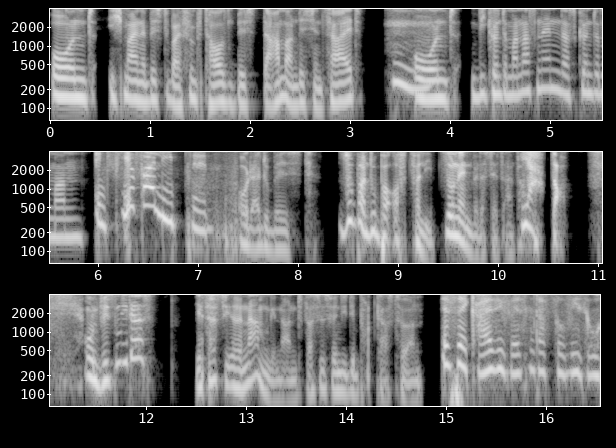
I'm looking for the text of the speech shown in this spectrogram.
Und ich meine, bis du bei 5000 bist, da haben wir ein bisschen Zeit. Hm. Und wie könnte man das nennen? Das könnte man. In vier verliebt nennen. Oder du bist super duper oft verliebt. So nennen wir das jetzt einfach. Ja. So. Und wissen die das? Jetzt hast du ihre Namen genannt. Was ist, wenn die den Podcast hören? Ist egal, sie wissen das sowieso.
